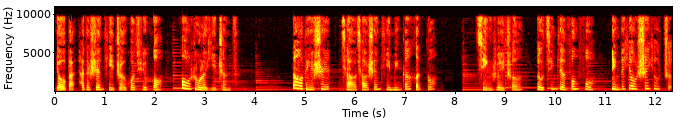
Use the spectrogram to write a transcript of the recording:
又把他的身体折过去后后入了一阵子。到底是乔乔身体敏感很多，秦瑞成又经验丰富，顶得又深又准。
